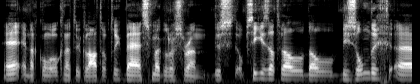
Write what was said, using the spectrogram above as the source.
Hè, en daar komen we ook natuurlijk later op terug bij Smuggler's Run. Dus op zich is dat wel, wel bijzonder. Uh,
